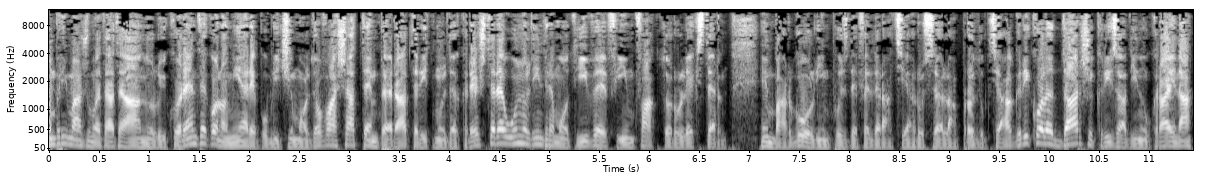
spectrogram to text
În prima jumătate a anului curent, economia Republicii Moldova și-a temperat ritmul de creștere, unul dintre motive fiind factorul extern. Embargoul impus de Federația Rusă la producția agricolă, dar și criza din Ucraina,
